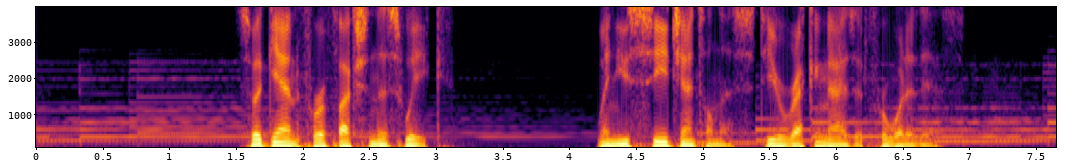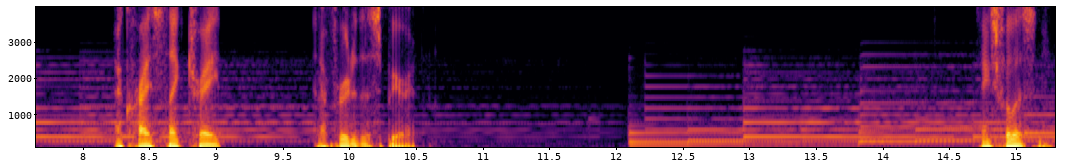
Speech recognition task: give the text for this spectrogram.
So, again, for reflection this week, When you see gentleness, do you recognize it for what it is? A Christ like trait and a fruit of the Spirit. Thanks for listening.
